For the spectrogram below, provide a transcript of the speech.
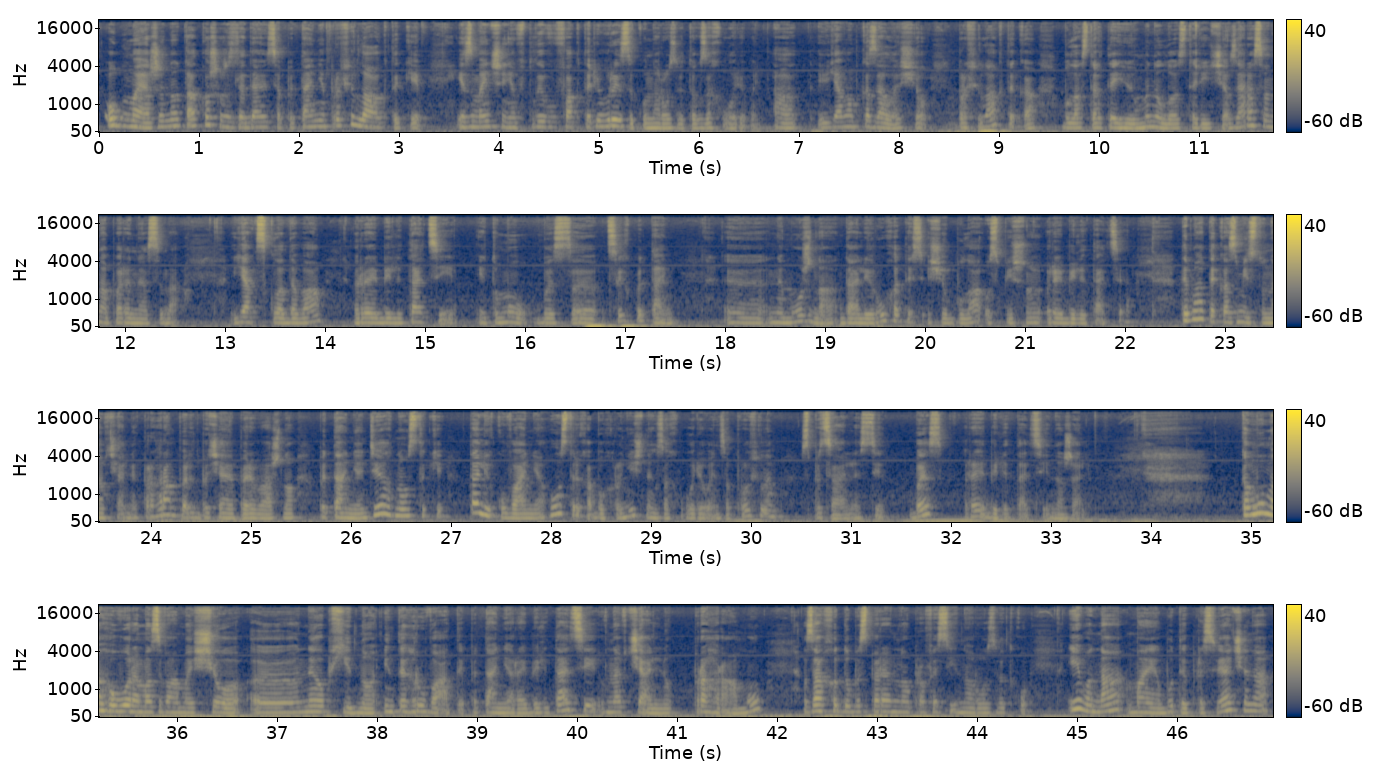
Обмежено також розглядаються питання профілактики і зменшення впливу факторів ризику на розвиток захворювань. А я вам казала, що профілактика була стратегією минулого століття. Зараз вона перенесена як складова реабілітації, і тому без е, цих питань е, не можна далі рухатись, щоб була успішною реабілітація. Тематика змісту навчальних програм передбачає переважно питання діагностики та лікування гострих або хронічних захворювань за профілем спеціальності без реабілітації, на жаль. Тому ми говоримо з вами, що е, необхідно інтегрувати питання реабілітації в навчальну програму заходу безперервного професійного розвитку, і вона має бути присвячена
